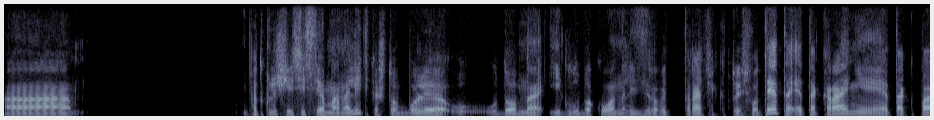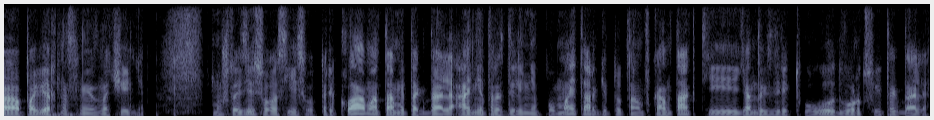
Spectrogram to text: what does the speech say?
а, подключить систему аналитика, чтобы более удобно и глубоко анализировать трафик. То есть вот это, это крайне так по поверхностные значения. Потому что здесь у вас есть вот реклама там и так далее, а нет разделения по MyTarget, там ВКонтакте, Яндекс.Директ, Google AdWords и так далее.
